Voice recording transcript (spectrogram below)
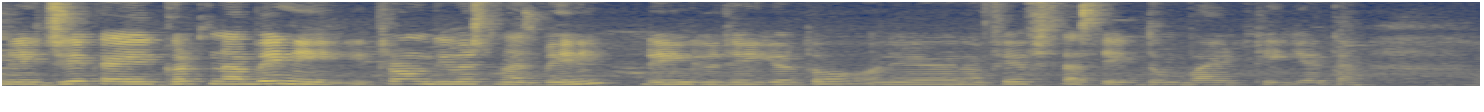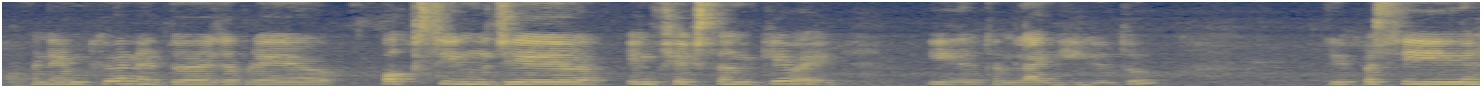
ને જે કાંઈ ઘટના બની એ ત્રણ દિવસમાં જ બની. ડેન્ગ્યુ થઈ ગયો હતો અને એના ફેફસા એકદમ વ્હાઇટ થઈ ગયા હતા. અને એમ કહો ને, તો જ આપણે પક્ષીનું જે ઇન્ફેક્શન કહેવાય એ તમને લાગી ગયું હતું. તે પછી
